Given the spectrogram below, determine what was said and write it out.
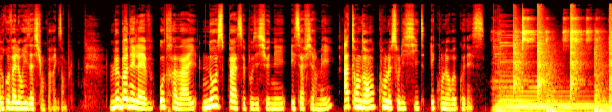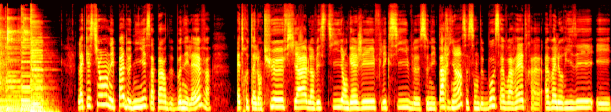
revalorisation, par exemple. Le bon élève au travail n'ose pas se positionner et s'affirmer, attendant qu'on le sollicite et qu'on le reconnaisse. La question n'est pas de nier sa part de bon élève. Être talentueux, fiable, investi, engagé, flexible, ce n'est pas rien, ce sont de beaux savoir-être à valoriser et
